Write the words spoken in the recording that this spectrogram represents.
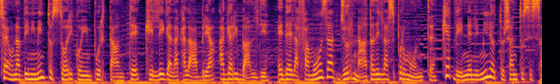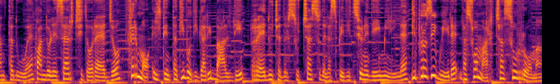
C'è un avvenimento storico importante che lega la Calabria a Garibaldi ed è la famosa giornata dell'Aspromonte, che avvenne nel 1862 quando l'esercito regio fermò il tentativo di Garibaldi, reduce del successo della spedizione dei Mille, di proseguire la sua marcia su Roma.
